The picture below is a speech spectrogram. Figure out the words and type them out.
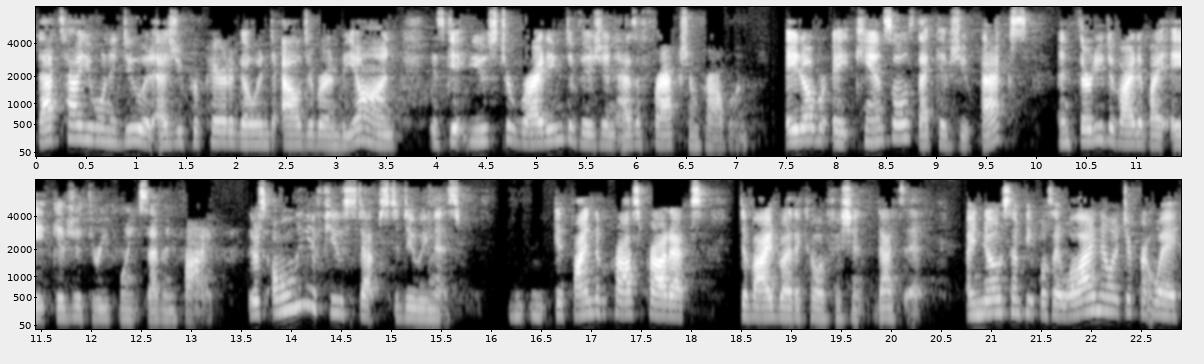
That's how you want to do it as you prepare to go into algebra and beyond, is get used to writing division as a fraction problem. 8 over 8 cancels, that gives you x, and 30 divided by 8 gives you 3.75. There's only a few steps to doing this. Find the cross products, divide by the coefficient. That's it. I know some people say, well, I know a different way.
